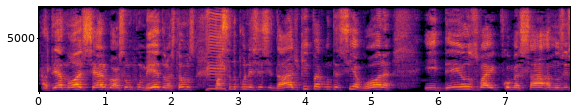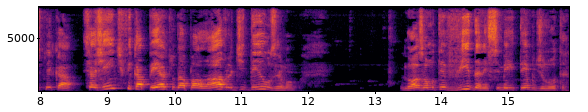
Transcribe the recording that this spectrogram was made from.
até nós, cérebro, nós estamos com medo, nós estamos passando por necessidade, o que, que vai acontecer agora? E Deus vai começar a nos explicar. Se a gente ficar perto da palavra de Deus, irmão, nós vamos ter vida nesse meio tempo de luta.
